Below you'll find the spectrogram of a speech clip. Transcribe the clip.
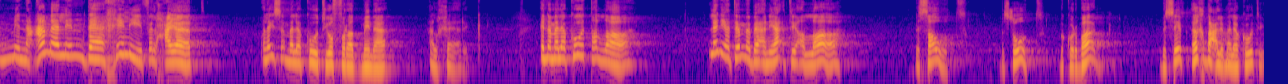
من عمل داخلي في الحياة. وليس ملكوت يفرض من الخارج. إن ملكوت الله لن يتم بأن يأتي الله بصوت بصوت بكرباج بسيف. اخضع لملكوتي.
